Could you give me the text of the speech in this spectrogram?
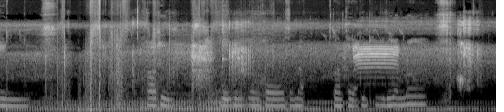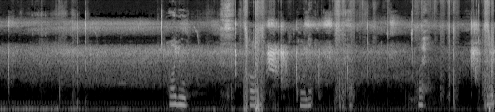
ดินพอถึงหรือดินเพียงพอสำหรับการขยายพื้นที่หรือยังนะพออยู่พอพอแล้ว ไปเฮ้ยอืม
